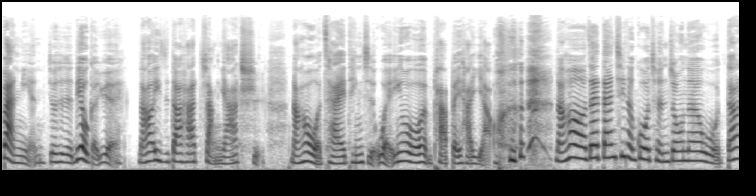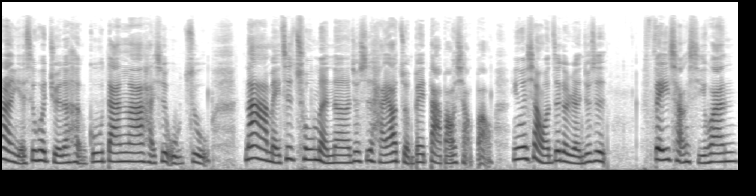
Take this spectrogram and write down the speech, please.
半年，就是六个月。然后一直到他长牙齿，然后我才停止喂，因为我很怕被他咬。然后在单亲的过程中呢，我当然也是会觉得很孤单啦，还是无助。那每次出门呢，就是还要准备大包小包，因为像我这个人就是非常喜欢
